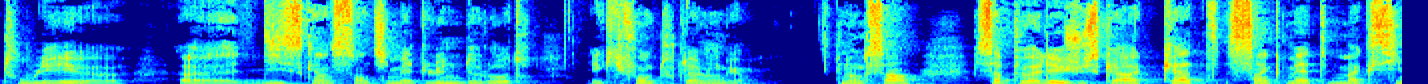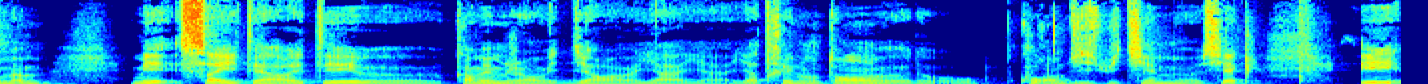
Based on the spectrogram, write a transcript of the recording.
tous les 10-15 cm l'une de l'autre et qui font toute la longueur. Donc ça, ça peut aller jusqu'à 4-5 mètres maximum mais ça a été arrêté euh, quand même, j'ai envie de dire, euh, il y a, très longtemps, euh, au courant 18e siècle. Et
